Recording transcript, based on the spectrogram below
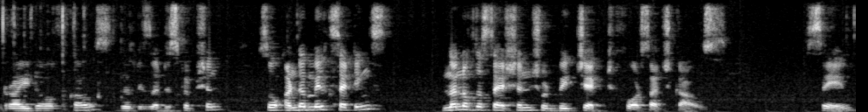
dried off cows this is a description. So under milk settings none of the session should be checked for such cows. Save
